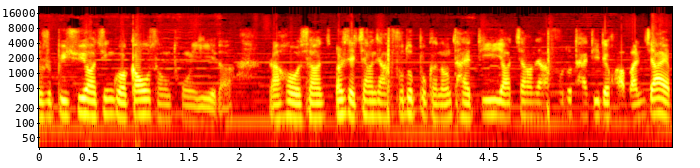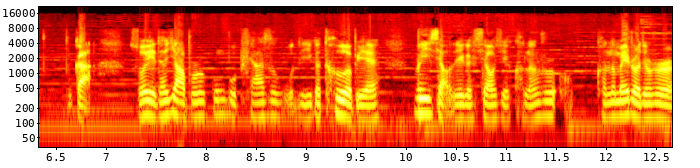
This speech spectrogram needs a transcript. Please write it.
就是必须要经过高层同意的。然后像而且降价幅度不可能太低，要降价幅度太低的话，玩家也不干。所以他要不是公布 PS 五的一个特别微小的一个消息，可能是可能没准就是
